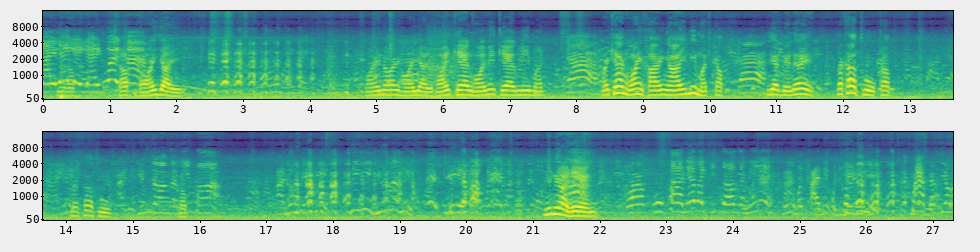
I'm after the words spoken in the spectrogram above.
ใหญ่ๆและนะครับใหญ่ๆด้วยครับค่ะหอยใหญ่ หอยน้อยหอยใหญ่ หอยแข้งหอยไม่แข้งมีหมดจ้า หอยแข้งหอยขายงายมีหมดครับจ้าเรียกได้เลย ราคาถูกครับ ราคาถูกยิ้มดองกับครับนี่พ่อถ่ายรูปพี่พี่นี่นี่ยืนเลยนี่นี่มีเนื้อแห้งว่าผู้ค้าเนี้ยไปกินดองอย่างนี้มาถ่ายดิคนยืนนี่ดิมาแป๊บเดียว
